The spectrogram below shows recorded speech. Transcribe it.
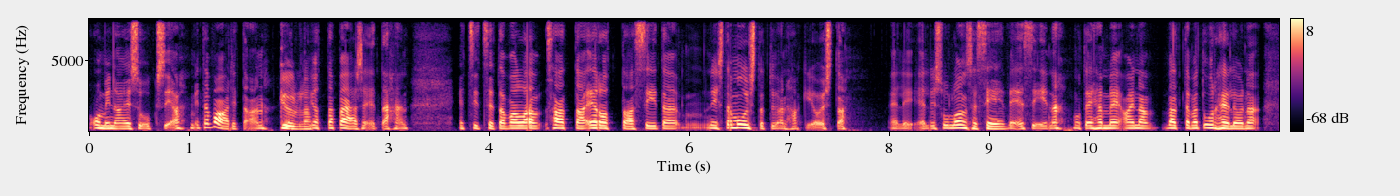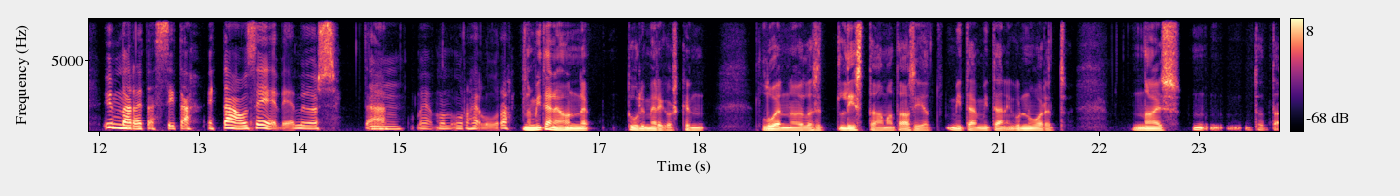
ominaisuuksia, mitä vaaditaan, Kyllä. jotta pääsee tähän. Että sitten se tavallaan saattaa erottaa siitä niistä muista työnhakijoista – Eli, eli sulla on se CV siinä, mutta eihän me aina välttämättä urheilijoina ymmärretä sitä, että tämä on CV myös, tämä mm. mun urheiluura. No mitä ne on ne Tuuli Merikosken luennoilla sit listaamat asiat, mitä, mitä niin kuin nuoret nais, tota,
